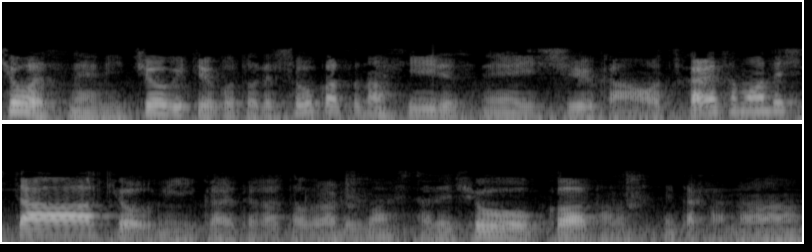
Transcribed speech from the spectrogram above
今日はですね、日曜日ということで、総括の日ですね、1週間お疲れ様でした。今日見に行かれた方おられましたでしょうか？楽しめたかな？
